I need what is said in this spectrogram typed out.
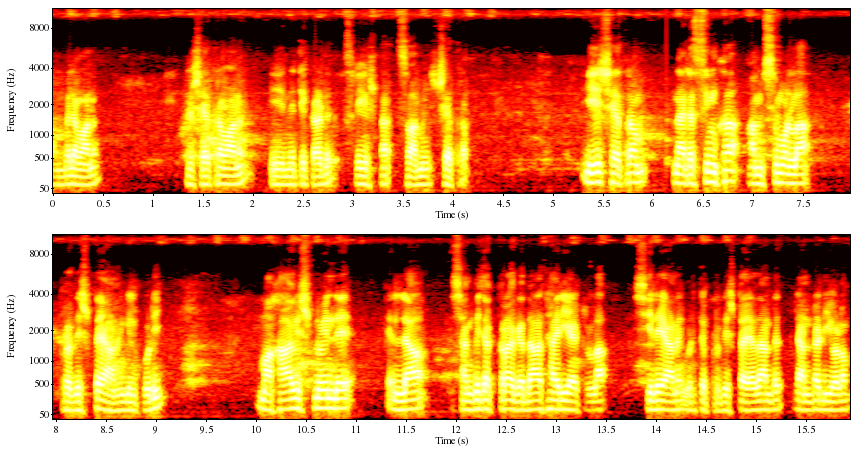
അമ്പലമാണ്. ക്ഷേത്രമാണ്. ഈ നെറ്റിക്കാട് ശ്രീകൃഷ്ണ സ്വാമി ക്ഷേത്രം. ഈ ക്ഷേത്രം നരസിംഹ അംശമുള്ള പ്രതിഷ്ഠയാണെങ്കിൽ കൂടി മഹാവിഷ്ണുവിന്റെ എല്ലാ ശംഖുചക്ര ഗതാധാരിയായിട്ടുള്ള ശിലയാണ് ഇവിടുത്തെ പ്രതിഷ്ഠ. ഏതാണ്ട് രണ്ടടിയോളം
